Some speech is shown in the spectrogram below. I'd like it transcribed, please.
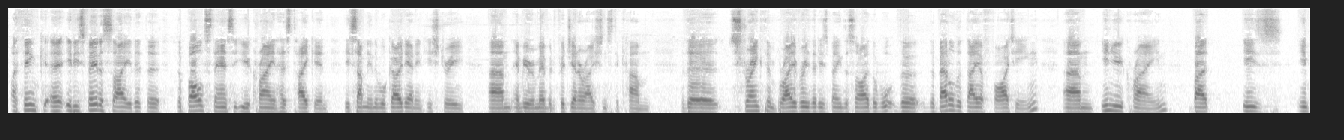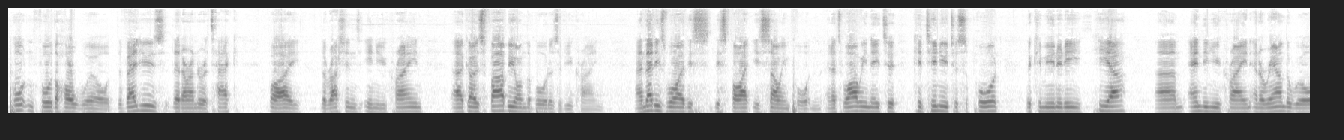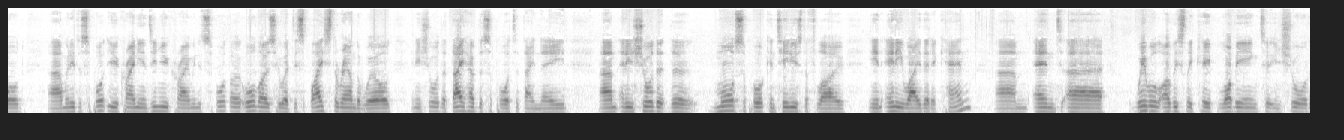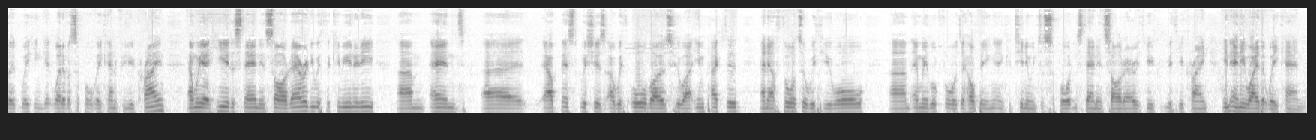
I think uh, it is fair to say that the, the bold stance that Ukraine has taken is something that will go down in history um, and be remembered for generations to come. The strength and bravery that is being decided, the, the, the battle that they are fighting um, in Ukraine, but is important for the whole world. The values that are under attack by the Russians in Ukraine uh, goes far beyond the borders of Ukraine. And that is why this, this fight is so important. And it's why we need to continue to support the community here um, and in Ukraine and around the world. Um, we need to support the Ukrainians in Ukraine. We need to support the, all those who are displaced around the world and ensure that they have the support that they need um, and ensure that the more support continues to flow in any way that it can. Um, and uh, we will obviously keep lobbying to ensure that we can get whatever support we can for Ukraine. And we are here to stand in solidarity with the community. Um, and uh, our best wishes are with all those who are impacted, and our thoughts are with you all. Um, and we look forward to helping and continuing to support and stand in solidarity with, with Ukraine in any way that we can.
